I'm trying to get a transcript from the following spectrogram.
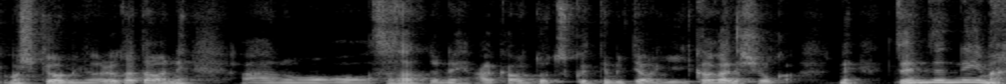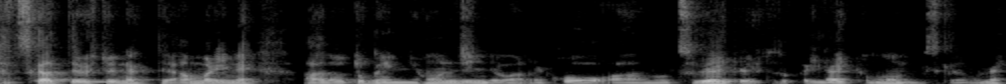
もし興味がある方はね、あのささっとね、アカウント作ってみてはいかがでしょうか。ね、全然ね、今使ってる人いなくて、あんまりね、あの特に日本人ではね、こう、あのつぶやいてる人とかいないと思うんですけどもね、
